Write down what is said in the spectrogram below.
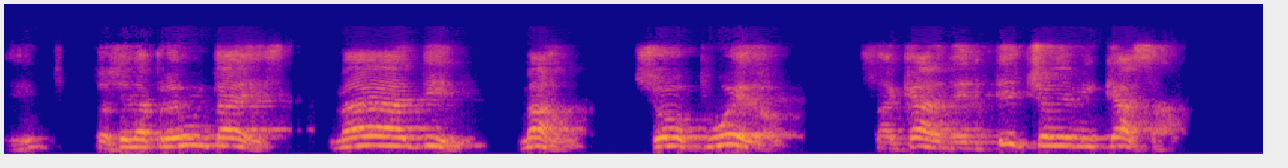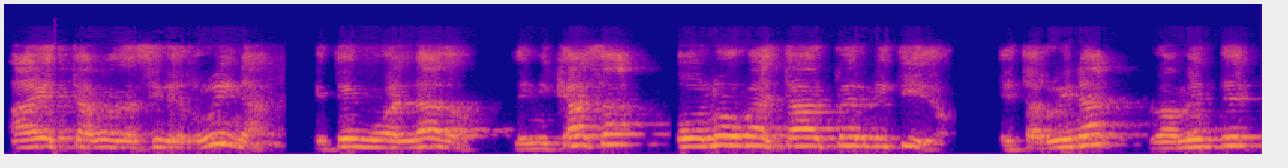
Entonces la pregunta es, Madin, Mahu, yo puedo sacar del techo de mi casa a esta, vamos a decir, ruina que tengo al lado de mi casa o no va a estar permitido. Esta ruina nuevamente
